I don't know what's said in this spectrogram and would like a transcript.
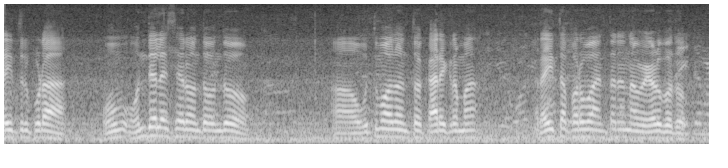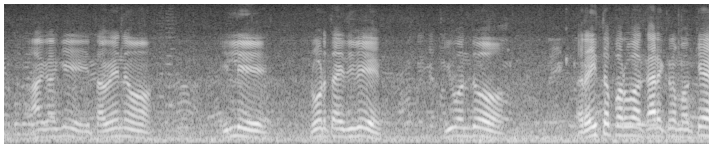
ರೈತರು ಕೂಡ ಒಂದೆಲೆ ಸೇರುವಂಥ ಒಂದು ಉತ್ತಮವಾದಂಥ ಕಾರ್ಯಕ್ರಮ, ರೈತ ಪರ್ವ ಅಂತಲೇ ನಾವು ಹೇಳ್ಬೋದು. ಹಾಗಾಗಿ ತಾವೇನು ಇಲ್ಲಿ ನೋಡ್ತಾ ಇದ್ದೀವಿ ಈ ಒಂದು ರೈತ ಪರ್ವ ಕಾರ್ಯಕ್ರಮಕ್ಕೆ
